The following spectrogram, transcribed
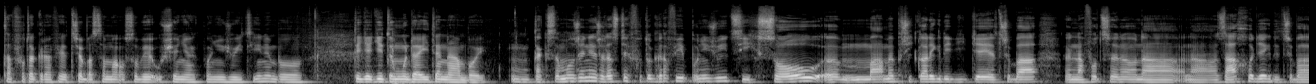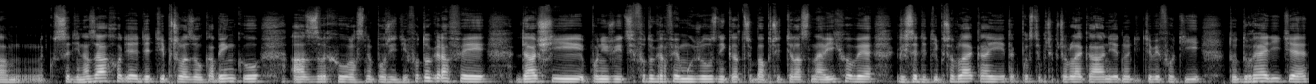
Ta fotografie třeba sama o sobě už je nějak ponižující, nebo ty děti tomu dají ten náboj? Mm, tak samozřejmě řada z těch fotografií ponižujících jsou. Ehm, máme příklady, kdy dítě je třeba nafoceno na, na záchodě, kdy třeba jako sedí na záchodě, děti přelezou kabinku a z vrchu vlastně pořídí fotografii. Další ponižující fotografie můžou vznikat třeba při tělesné výchově, když se děti převlékají, tak prostě při převlékání jedno dítě vyfotí to druhé dítě.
